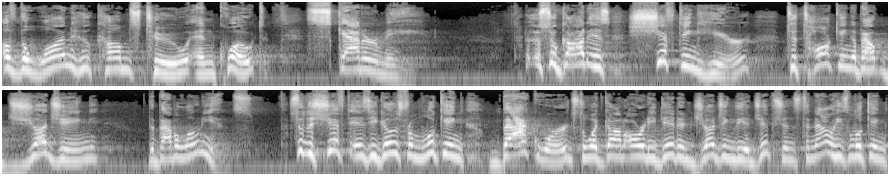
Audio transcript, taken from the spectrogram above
of the one who comes to, and quote, scatter me. So God is shifting here to talking about judging the Babylonians. So the shift is he goes from looking backwards to what God already did in judging the Egyptians to now he's looking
